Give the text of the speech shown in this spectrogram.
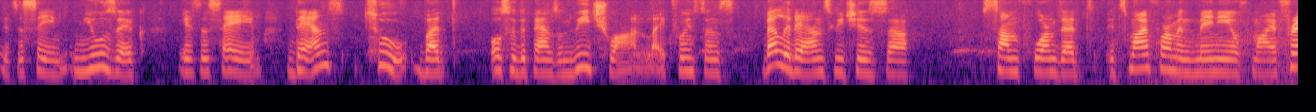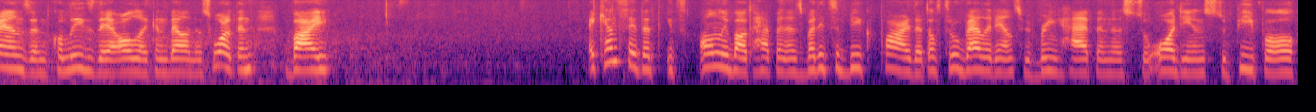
it's the same music is the same. Dance too but also depends on which one. Like for instance belly dance which is uh, some form that it's my form and many of my friends and colleagues they are all like in belly dance world. And by I can't say that it's only about happiness, but it's a big part that of through belly dance we bring happiness to audience, to people.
